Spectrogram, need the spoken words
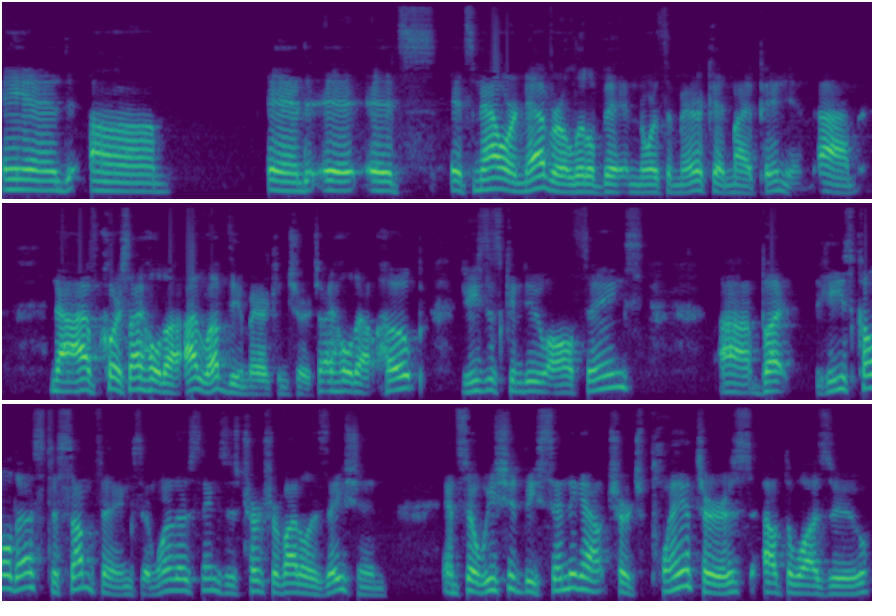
and um, and it, it's it's now or never a little bit in North America, in my opinion. Um, now, of course, I hold out. I love the American church. I hold out hope. Jesus can do all things, uh, but He's called us to some things, and one of those things is church revitalization. And so we should be sending out church planters out the wazoo,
